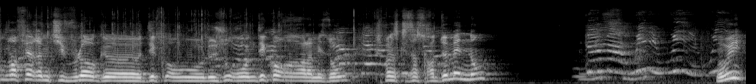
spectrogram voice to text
on va faire un petit vlog euh, déco- où- le jour où on décorera la maison. Je pense que ça sera demain, non? Demain, oui, oui, oui. Oui?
